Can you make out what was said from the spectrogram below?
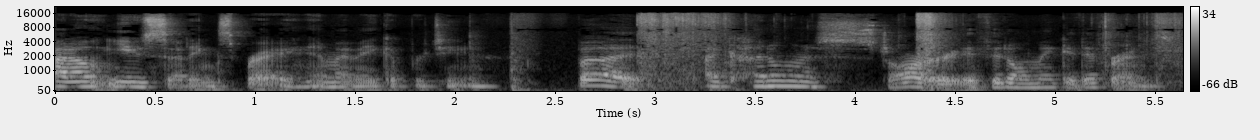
I don't use setting spray in my makeup routine, but I kind of want to start if it'll make a difference.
